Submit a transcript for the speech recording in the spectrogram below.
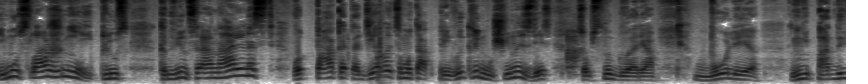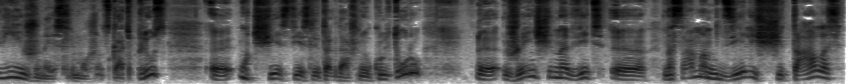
ему сложнее. Плюс конвенциональность, вот так это делается, мы так привыкли, мужчины здесь, собственно говоря, более неподвижны, если можно сказать. Плюс э, учесть, если тогдашнюю культуру, женщина ведь э, на самом деле считалась,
